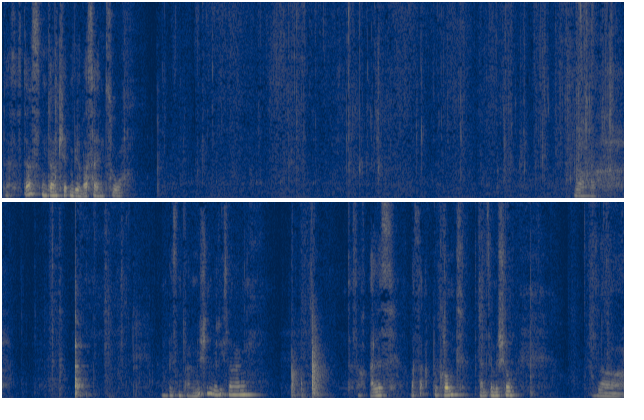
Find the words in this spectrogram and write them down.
Das das und dann kippen wir Wasser hinzu. bisschen vermischen, würde ich sagen. Dass auch alles Wasser abbekommt, ganze Mischung. So,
